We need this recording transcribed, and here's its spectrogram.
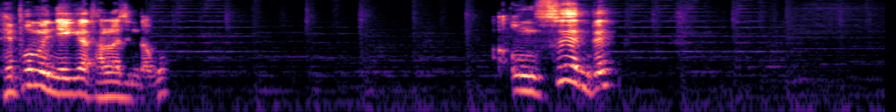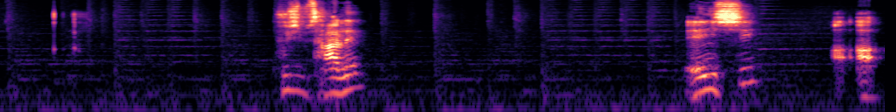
배포면 얘기가 달라진다고? 아, 응, 스앤데? 94네? NC? 아, 아,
